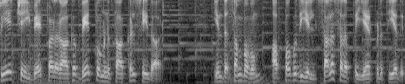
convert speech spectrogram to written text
சுயேட்சை வேட்பாளராக வேட்புமனு தாக்கல் செய்தார். இந்த சம்பவம் அப்பகுதியில் சலசலப்பை ஏற்படுத்தியது.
